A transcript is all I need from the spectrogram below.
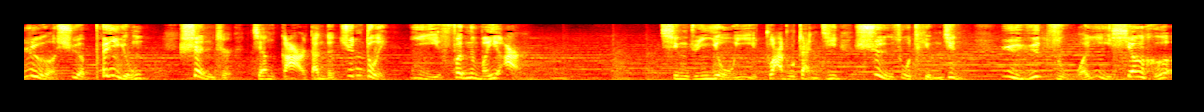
热血喷涌，甚至将噶尔丹的军队一分为二。清军右翼抓住战机，迅速挺进。欲与左翼相合，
